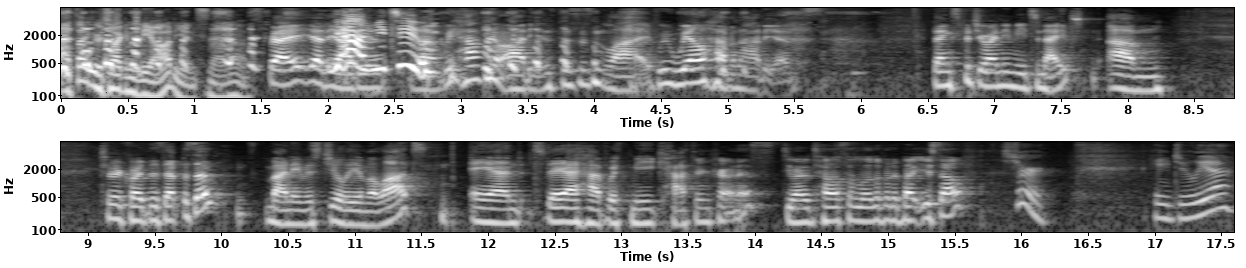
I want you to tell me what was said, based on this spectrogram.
I thought you were talking to the audience, not us. Right? Yeah, the Yeah, audience. me too. Uh, we have no audience. This isn't live. We will have an audience. Thanks for joining me tonight um, to record this episode. My name is Julia Malott, and today I have with me Catherine Kronas. Do you want to tell us a little bit about yourself? Sure. Hey, Julia.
